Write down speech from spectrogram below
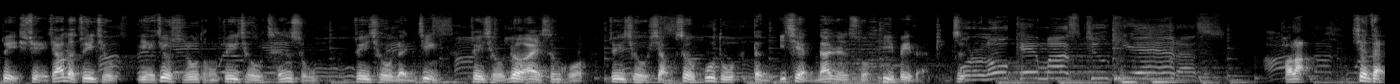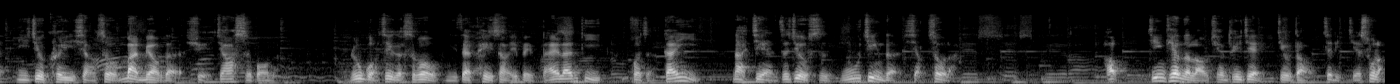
对雪茄的追求，也就是如同追求成熟、追求冷静、追求热爱生活、追求享受孤独等一切男人所必备的品质。好了，现在你就可以享受曼妙的雪茄时光了。如果这个时候你再配上一杯白兰地或者干邑，那简直就是无尽的享受了。好，今天的老钱推荐就到这里结束了。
